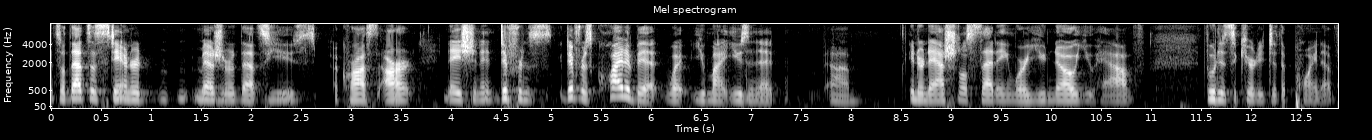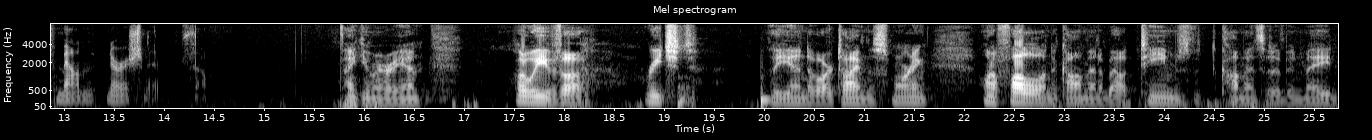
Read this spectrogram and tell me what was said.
And so that's a standard m- measure that's used across our nation. It differs, differs quite a bit what you might use in an um, international setting where you know you have food insecurity to the point of malnourishment. So. Thank you, Marianne. Ann. Well, we've uh, reached the end of our time this morning. I want to follow on the comment about teams, the comments that have been made.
